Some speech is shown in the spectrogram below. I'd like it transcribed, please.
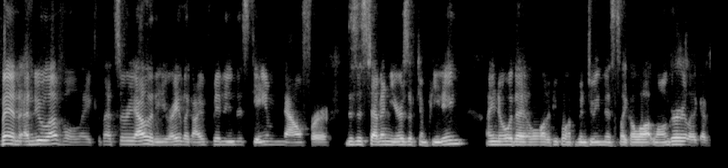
Man, a new level. Like that's the reality, right? Like I've been in this game now for this is seven years of competing. I know that a lot of people have been doing this like a lot longer. Like I've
